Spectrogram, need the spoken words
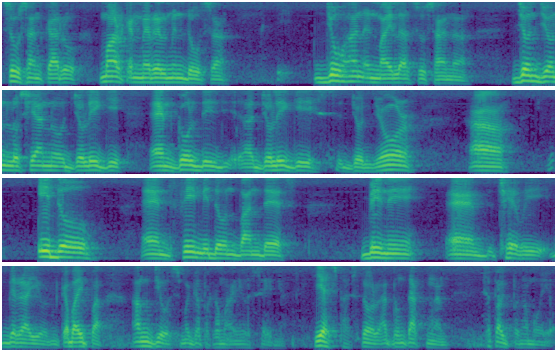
Susan Caro Mark and Merel Mendoza Johan and Myla Susana John John Luciano Joligi and Goldie uh, Joligi Jr. Uh, Ido and Femidon Vandes, Bini and Cherry Birayon. Kabay pa, ang Diyos magapakamayo sa inyo. Yes, Pastor, atong taknan sa pagpangamuyo.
